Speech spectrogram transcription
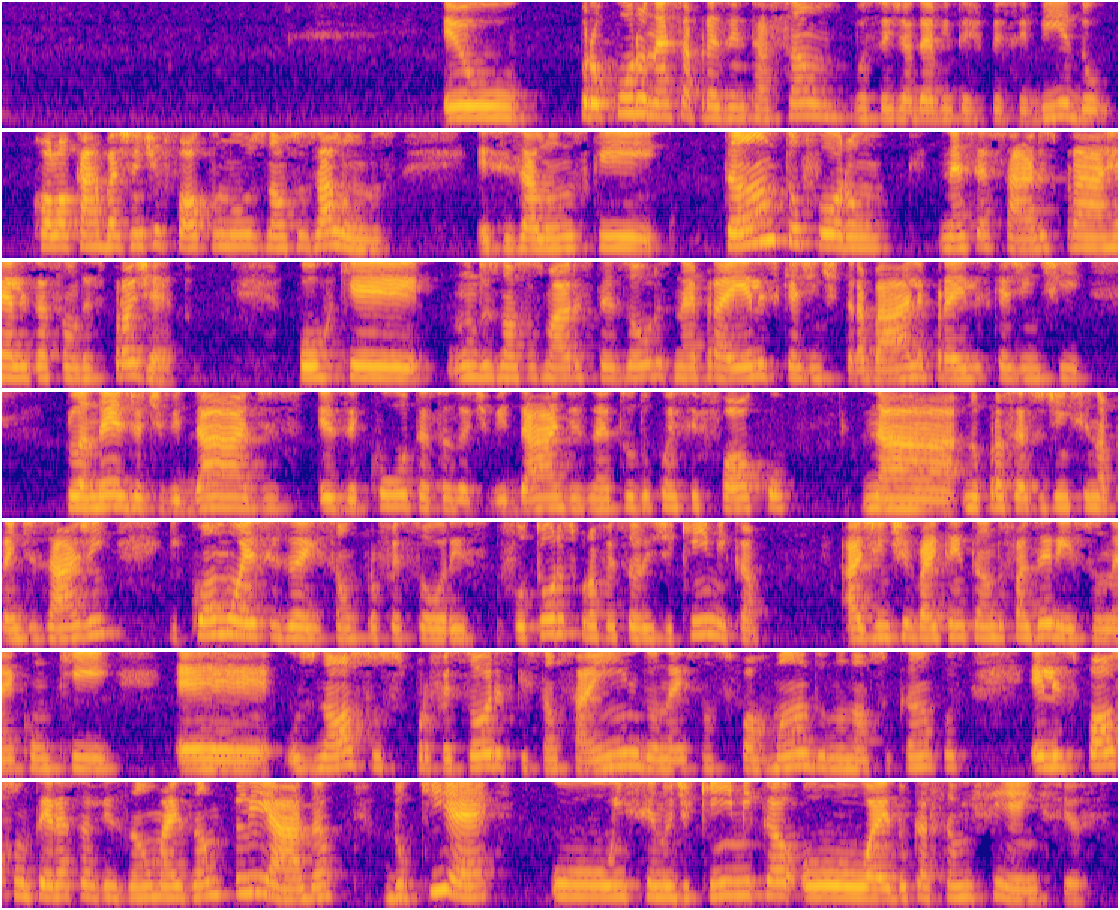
Eu procuro nessa apresentação, vocês já devem ter percebido, colocar bastante foco nos nossos alunos, esses alunos que tanto foram necessários para a realização desse projeto. Porque um dos nossos maiores tesouros, né, para eles que a gente trabalha, para eles que a gente planeja atividades, executa essas atividades, né, tudo com esse foco na, no processo de ensino-aprendizagem, e como esses aí são professores, futuros professores de química, a gente vai tentando fazer isso, né, com que é, os nossos professores que estão saindo, né, estão se formando no nosso campus, eles possam ter essa visão mais ampliada do que é o ensino de química ou a educação em ciências.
